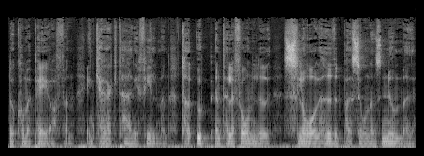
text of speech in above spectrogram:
då kommer payoffen. En karaktär i filmen tar upp en telefonlur, slår huvudpersonens nummer.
